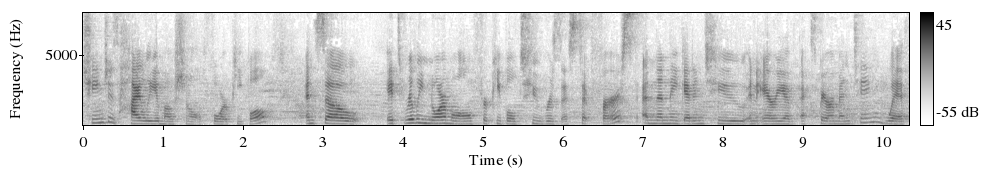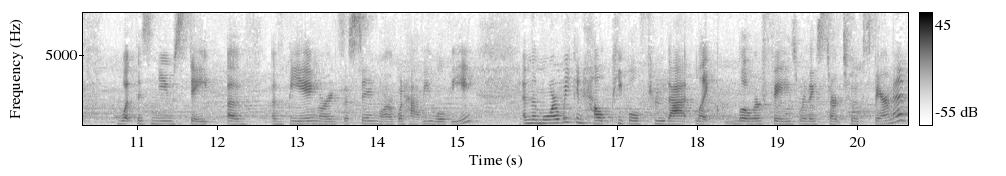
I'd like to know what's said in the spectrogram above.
Change is highly emotional for people. And so it's really normal for people to resist at first and then they get into an area of experimenting with what this new state of, of being or existing or what have you will be. And the more we can help people through that like lower phase where they start to experiment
